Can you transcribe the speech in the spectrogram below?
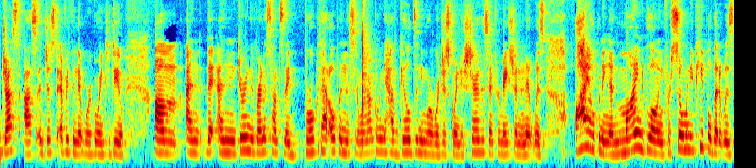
just us and just everything that we're going to do. Um, and, the, and during the Renaissance, they broke that open. They said, we're not going to have guilds anymore. We're just going to share this information. And it was eye-opening and mind-blowing for so many people that it was,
